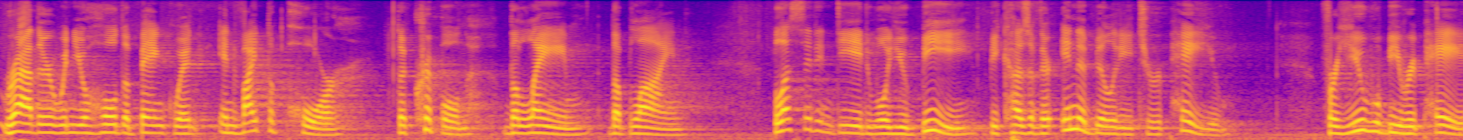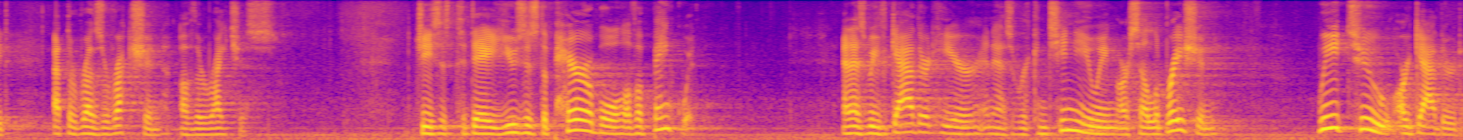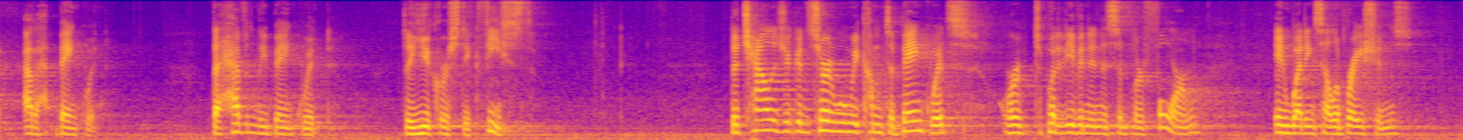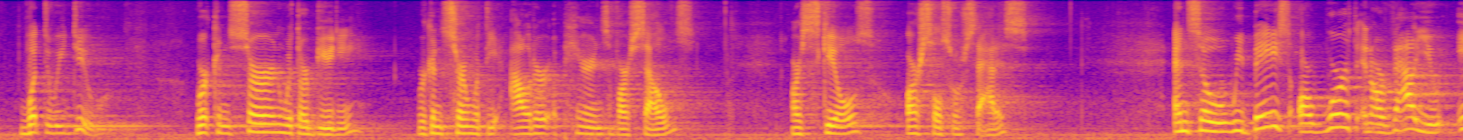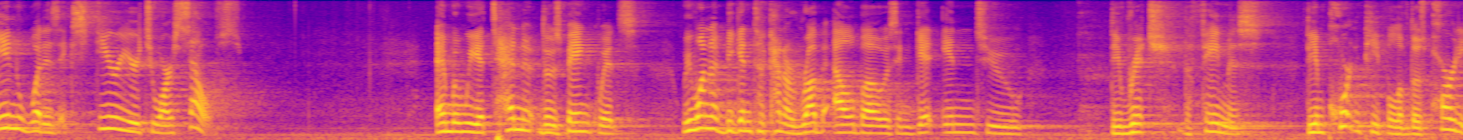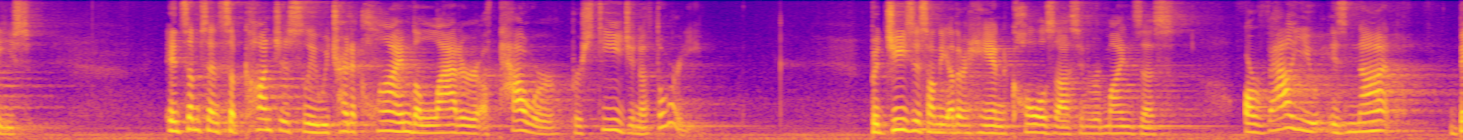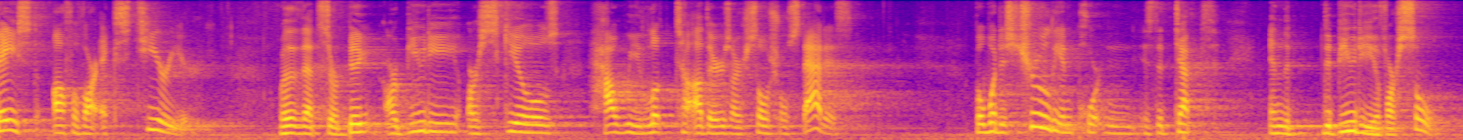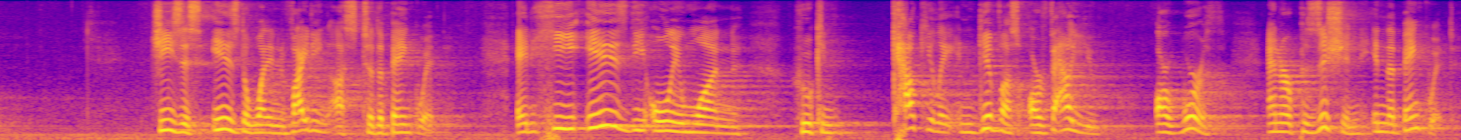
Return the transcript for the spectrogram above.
Rather, when you hold a banquet, invite the poor, the crippled, the lame, the blind. Blessed indeed will you be because of their inability to repay you, for you will be repaid at the resurrection of the righteous. Jesus today uses the parable of a banquet. And as we've gathered here and as we're continuing our celebration, we too are gathered at a banquet, the heavenly banquet, the Eucharistic feast. The challenge and concern when we come to banquets, or to put it even in a simpler form, in wedding celebrations, what do we do? We're concerned with our beauty, we're concerned with the outer appearance of ourselves, our skills, our social status. And so we base our worth and our value in what is exterior to ourselves. And when we attend those banquets, we want to begin to kind of rub elbows and get into the rich, the famous, the important people of those parties. In some sense, subconsciously, we try to climb the ladder of power, prestige, and authority. But Jesus, on the other hand, calls us and reminds us our value is not based off of our exterior, whether that's our, our beauty, our skills, how we look to others, our social status. But what is truly important is the depth and the, the beauty of our soul. Jesus is the one inviting us to the banquet, and He is the only one who can calculate and give us our value, our worth, and our position in the banquet.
